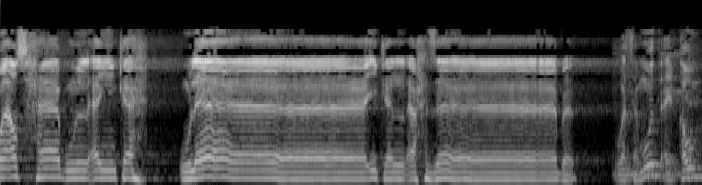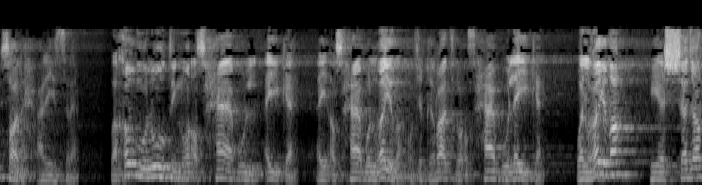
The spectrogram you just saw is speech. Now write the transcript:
وأصحاب الأيكة أولئك الأحزاب. وثمود أي قوم صالح عليه السلام. وقوم لوط وأصحاب الأيكة أي أصحاب الغيضة وفي قراءة وأصحاب ليكة. والغيضة هي الشجر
